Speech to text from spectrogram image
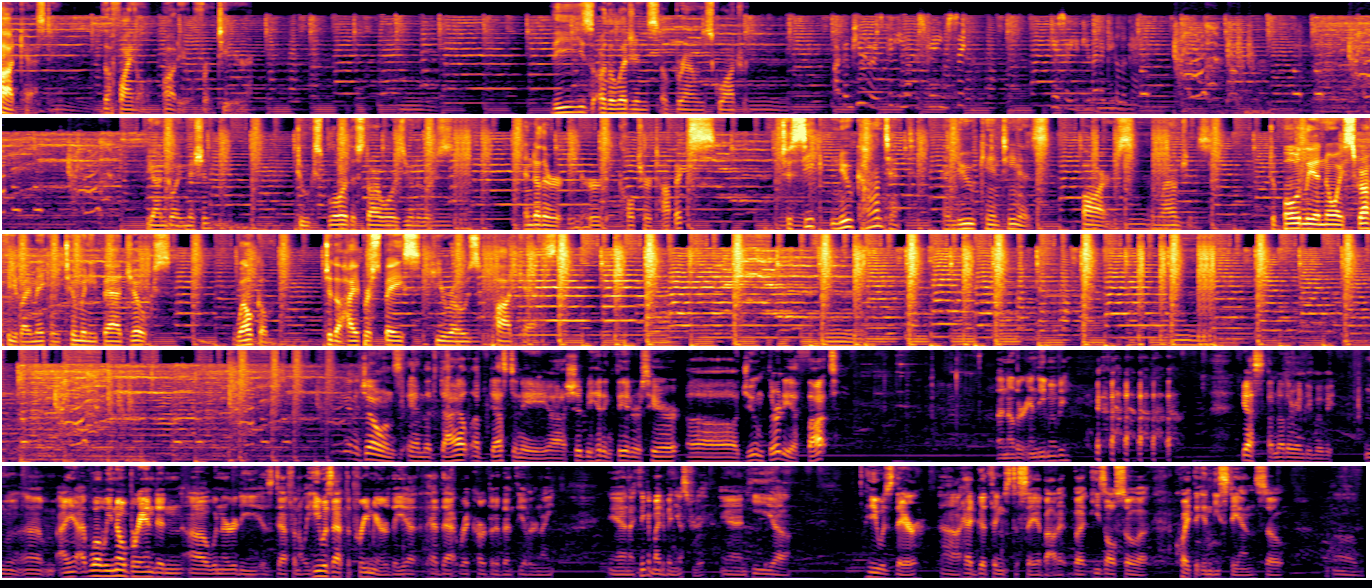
Podcasting, the final audio frontier. These are the legends of Brown Squadron. Our computer is picking up a strange signal. Here, sir, you, you better take a look at it. The ongoing mission to explore the Star Wars universe and other nerd culture topics, to seek new content and new cantinas, bars, and lounges, to boldly annoy Scruffy by making too many bad jokes. Welcome to the Hyperspace Heroes Podcast. And the Dial of Destiny uh, should be hitting theaters here uh, June 30th. Thoughts? Another indie movie. yes, another indie movie. Um, I, I well, we know Brandon uh, Winerdy is definitely. He was at the premiere. They uh, had that red carpet event the other night, and I think it might have been yesterday. And he uh, he was there. Uh, had good things to say about it, but he's also uh, quite the indie stan. So, um,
